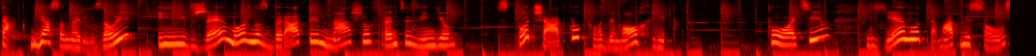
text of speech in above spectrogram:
Так, м'ясо нарізали і вже можна збирати нашу францезінью. Спочатку кладемо хліб. Потім л'ємо томатний соус.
